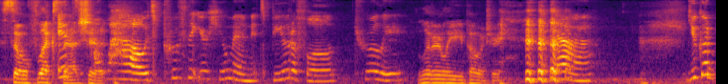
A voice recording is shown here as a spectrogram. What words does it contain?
so flex that shit. oh, wow, it's proof that you're human. It's beautiful, truly. Literally poetry. Yeah. You could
